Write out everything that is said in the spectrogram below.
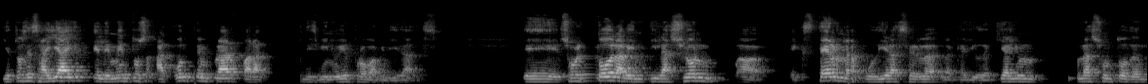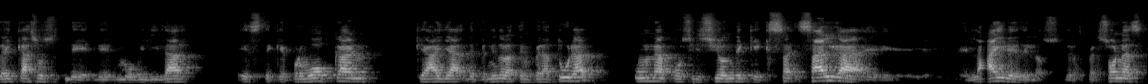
Y entonces ahí hay elementos a contemplar para disminuir probabilidades. Eh, sobre todo la ventilación uh, externa pudiera ser la, la, que ayude. Aquí hay un, un asunto donde hay casos de, de, movilidad este, que provocan que haya, dependiendo de la temperatura, una posición de que salga eh, el aire de, los, de las personas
